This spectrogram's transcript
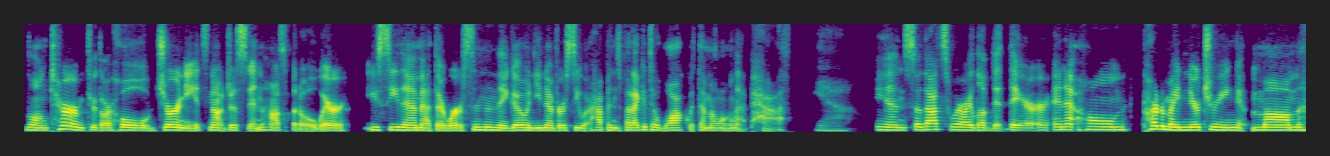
long term through their whole journey. It's not just in the hospital where you see them at their worst and then they go and you never see what happens but i get to walk with them along that path. Yeah. And so that's where i loved it there. And at home part of my nurturing mom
